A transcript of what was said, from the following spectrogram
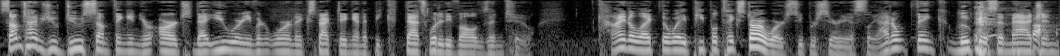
Sometimes you do something in your art that you were even weren't expecting, and it bec- that's what it evolves into kind of like the way people take Star Wars super seriously. I don't think Lucas imagined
